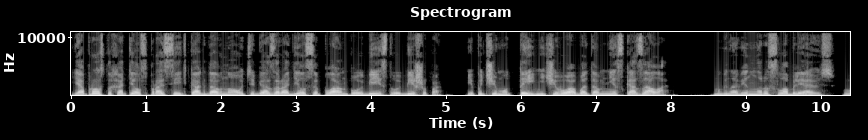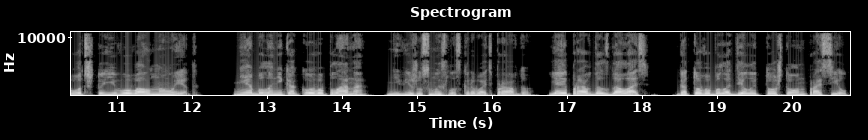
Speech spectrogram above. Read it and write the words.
Я просто хотел спросить, как давно у тебя зародился план по убийству Бишопа, и почему ты ничего об этом не сказала. Мгновенно расслабляюсь. Вот что его волнует. Не было никакого плана. Не вижу смысла скрывать правду. Я и правда сдалась. Готова была делать то, что он просил.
